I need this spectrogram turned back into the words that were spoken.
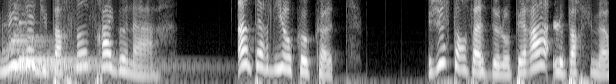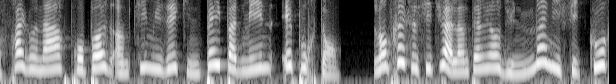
Musée du parfum Fragonard. Interdit aux cocottes. Juste en face de l'opéra, le parfumeur Fragonard propose un petit musée qui ne paye pas de mine et pourtant. L'entrée se situe à l'intérieur d'une magnifique cour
